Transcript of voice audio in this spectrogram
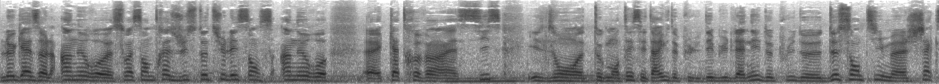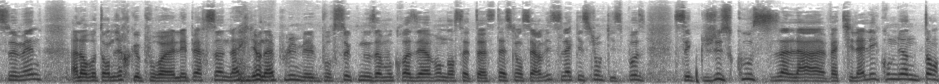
le gazole 1,73€, juste au-dessus l'essence 1,86€. Ils ont augmenté ces tarifs depuis le début de l'année de plus de 2 centimes chaque semaine. Alors autant dire que pour les personnes, là il n'y en a plus, mais pour ceux que nous avons croisés avant dans cette station-service, la question qui se pose, c'est jusqu'où cela va-t-il aller? Combien de temps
